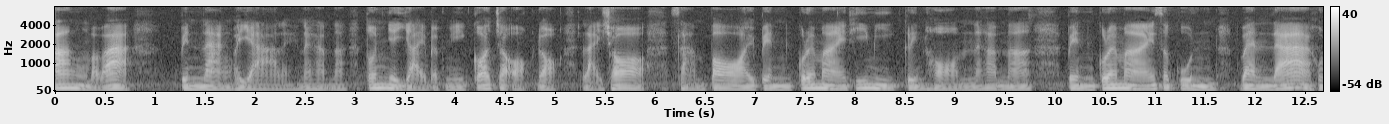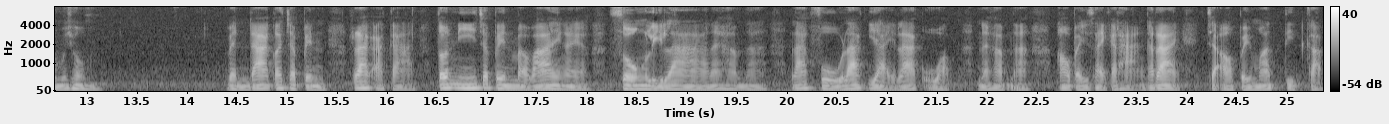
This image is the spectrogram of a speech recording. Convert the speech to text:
ตั้งแบบว่าเป็นนางพญาเลยนะครับนะต้นใหญ่ ๆ แบบนี้ก็จะออกดอกหลายช่อสามปอย เป็นกล้วยไม้ที่มีกลิ่นหอมนะครับนะเป็นกล้วยไม้สกุลแวนด้าคุณผู้ชมแวนด้าก็จะเป็นรากอากาศ ต้นนี้จะเป็นแบบว่ายังไงอะทรงลีลานะครับนะรากฟูรากใหญ่รากอวบ นะครับนะเอาไปใส่กระถางก็ได้ จะเอาไปมัดติดกับ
